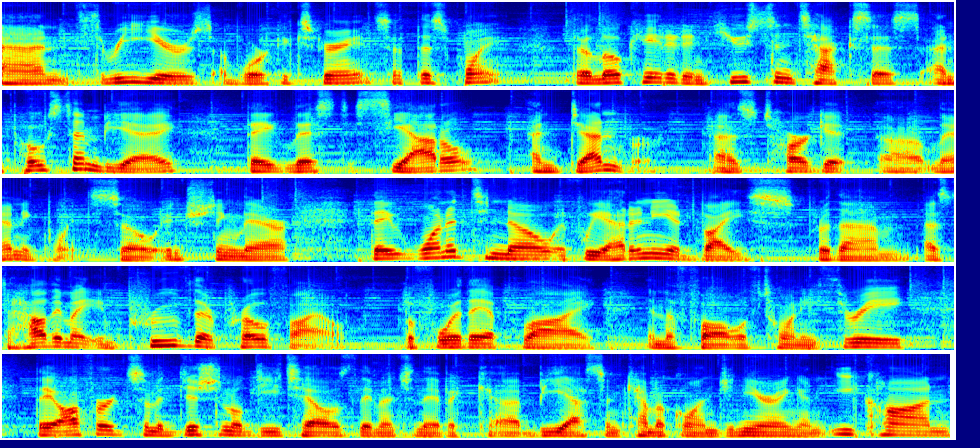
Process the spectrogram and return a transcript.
and three years of work experience at this point. They're located in Houston, Texas, and post MBA, they list Seattle and Denver as target uh, landing points. So interesting there. They wanted to know if we had any advice for them as to how they might improve their profile before they apply in the fall of 23. They offered some additional details. They mentioned they have a BS in chemical engineering and econ.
